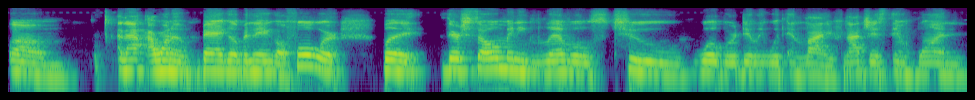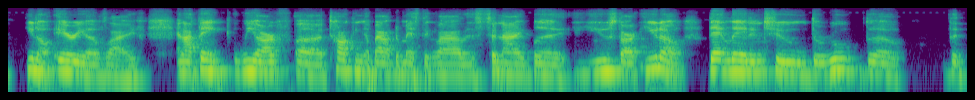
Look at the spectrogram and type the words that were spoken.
um and I, I want to bag up and then go forward, but there's so many levels to what we're dealing with in life, not just in one, you know, area of life. And I think we are uh, talking about domestic violence tonight, but you start, you know, that led into the root, the the,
